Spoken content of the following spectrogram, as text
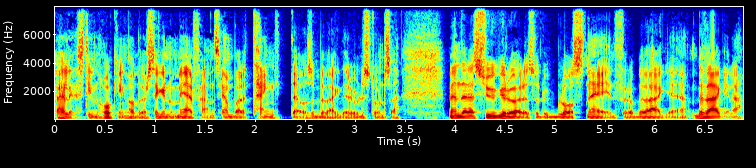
Eller Stephen Hawking hadde sikkert noe mer fancy, han bare tenkte, og så bevegde rullestolen seg. Men det der sugerøret som du blåser ned inn for å bevege, bevege det.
